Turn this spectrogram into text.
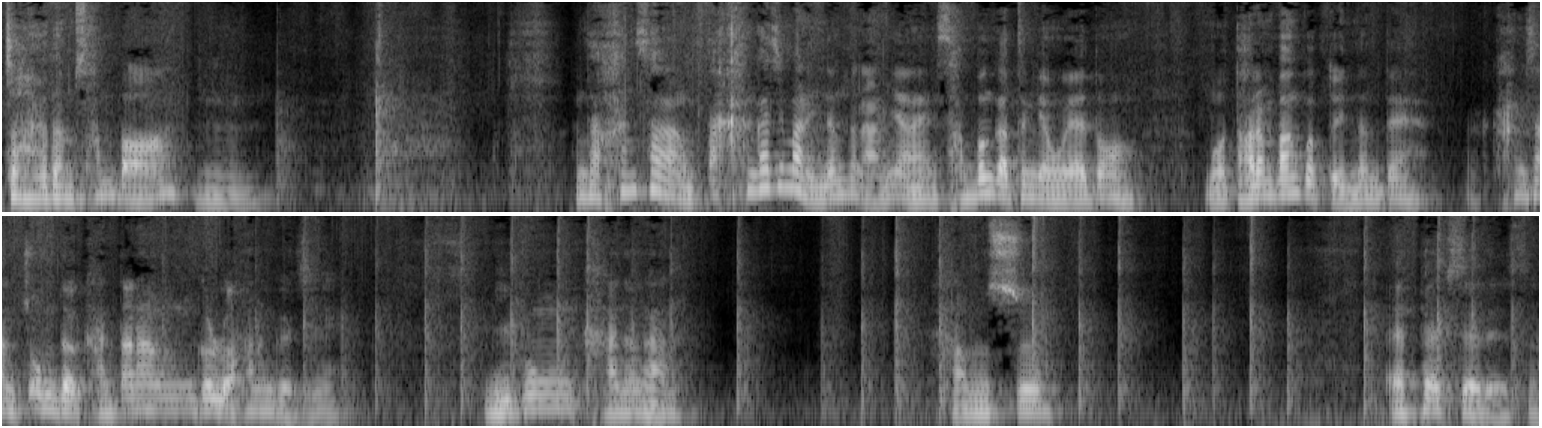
자, 그 다음 3번. 음. 근데 항상 딱 한 가지만 있는 건 아니야. 3번 같은 경우에도 뭐 다른 방법도 있는데 항상 좀 더 간단한 걸로 하는 거지. 미분 가능한 함수 fx에 대해서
